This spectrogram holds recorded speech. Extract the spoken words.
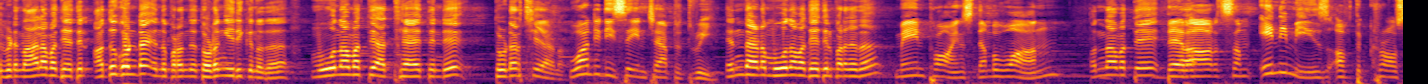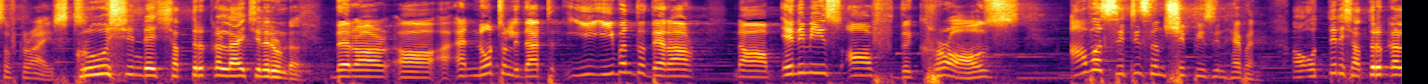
ഇവിടെ നാലാം അധ്യായത്തിൽ അതുകൊണ്ട് എന്ന് പറഞ്ഞ് തുടങ്ങിയിരിക്കുന്നത് മൂന്നാമത്തെ അധ്യായത്തിന്റെ തുടർച്ചയാണ് What did he say in chapter 3? എന്താണ് മൂന്നാം അധ്യായത്തിൽ പറഞ്ഞത് Main points. Number one, ഒന്നാമത്തെ there are some enemies of the cross of Christ. ക്രൂശിന്റെ ശത്രുക്കളായി ചിലരുണ്ട് There are, uh, and not only that, e- even though there are uh, enemies of the cross, our citizenship is in heaven. ആ, ഒത്തിരി ശത്രുക്കൾ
